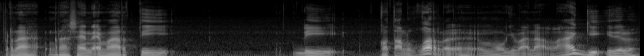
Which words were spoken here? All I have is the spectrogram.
pernah ngerasain MRT di kota luar. Eh, mau gimana lagi gitu loh.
